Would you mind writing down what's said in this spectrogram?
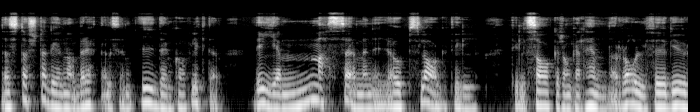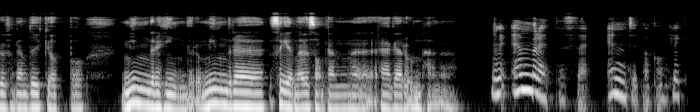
den största delen av berättelsen i den konflikten, det ger massor med nya uppslag till, till saker som kan hända, rollfigurer som kan dyka upp och mindre hinder och mindre scener som kan eh, äga rum här nu. Men är en berättelse en typ av konflikt?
